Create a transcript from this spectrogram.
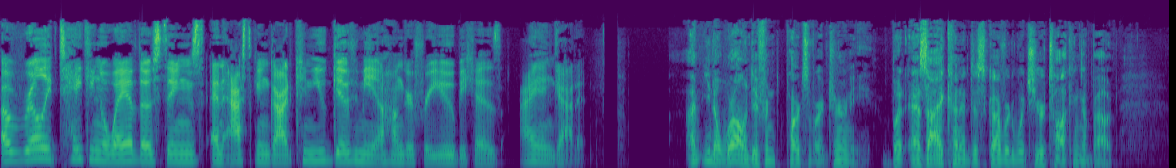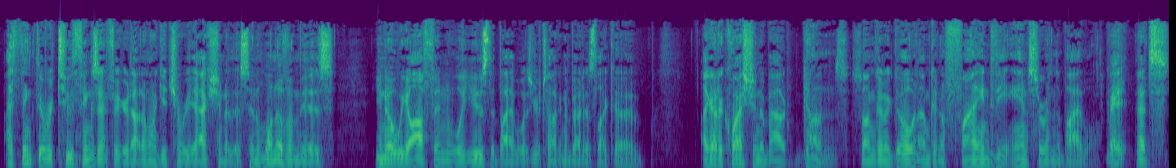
a really taking away of those things and asking God, can you give me a hunger for you because I ain't got it. I'm, you know, we're all in different parts of our journey. But as I kind of discovered what you're talking about, I think there were two things I figured out. I want to get your reaction to this. And one of them is, you know, we often will use the Bible as you're talking about as like a, I got a question about guns. So I'm going to go and I'm going to find the answer in the Bible. Okay? Right. That's,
